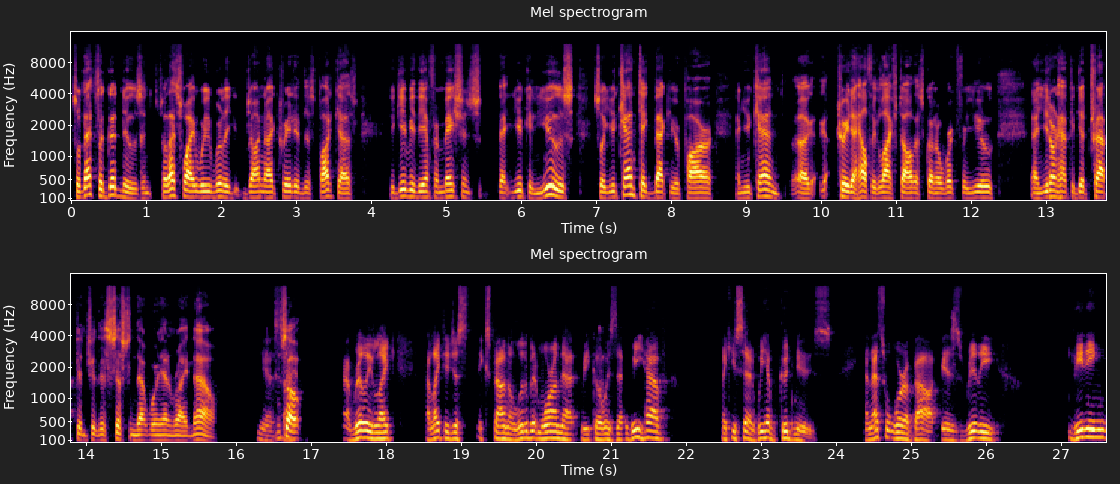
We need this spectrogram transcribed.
So that's the good news. And so that's why we really, John and I created this podcast to give you the information that you can use so you can take back your power and you can uh, create a healthy lifestyle that's going to work for you. And you don't have to get trapped into this system that we're in right now. Yes. And so I, I really like, I'd like to just expound a little bit more on that, Rico, is that we have like you said, we have good news. And that's what we're about is really leading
